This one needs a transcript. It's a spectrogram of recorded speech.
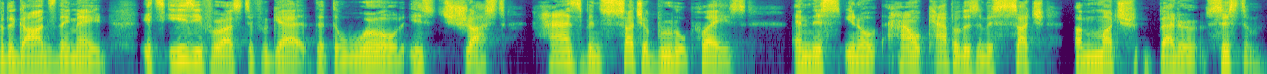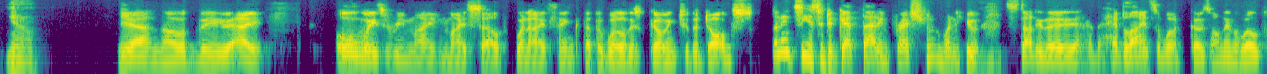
for the gods they made. It's easy for us to forget that the world is just has been such a brutal place. And this, you know, how capitalism is such a much better system, you know. Yeah, no, the I always remind myself when I think that the world is going to the dogs. And it's easy to get that impression when you mm-hmm. study the, the headlines of what goes on in the world.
